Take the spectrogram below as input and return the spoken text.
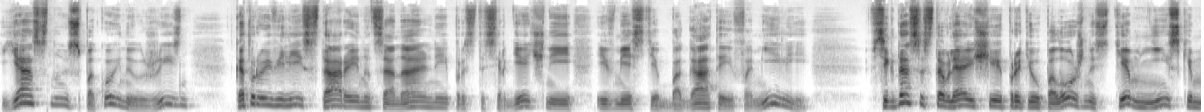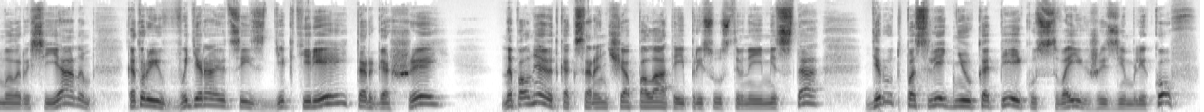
ясную, спокойную жизнь, которую вели старые национальные, простосердечные и вместе богатые фамилии, всегда составляющие противоположность тем низким малороссиянам, которые выдираются из дегтярей, торгашей, наполняют, как саранча, палаты и присутственные места, дерут последнюю копейку своих же земляков,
